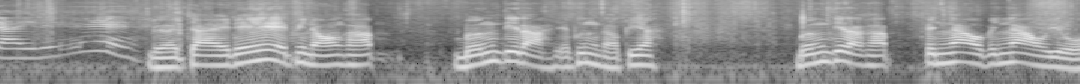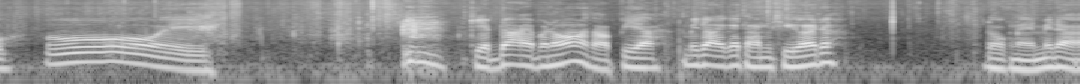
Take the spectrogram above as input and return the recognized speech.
ใจเด้เหลือใจเด้พี่น้องครับ เบิ้งที่ล่ะอย่าพึ่งเถาเปียเบิ้งที่ล่ะครับ เป็นเงาเป็นเงาอยู่ โอ้ยเก็บได้ปะเนาะเถาเปีย ไม่ได้ก็ทำเชื้อเด้อดอกไหนไม่ได้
